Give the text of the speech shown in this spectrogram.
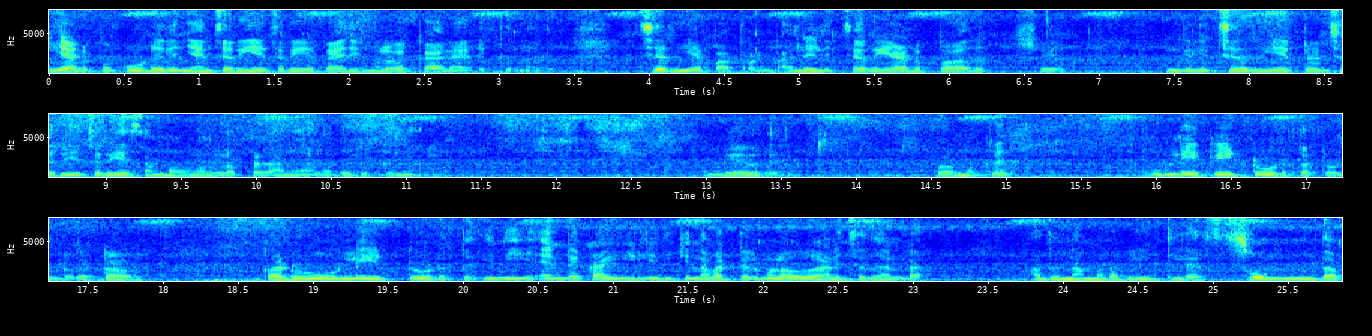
ഈ അടുപ്പ് കൂടുതൽ ഞാൻ ചെറിയ ചെറിയ കാര്യങ്ങൾ വെക്കാനാണ് എടുക്കുന്നത്. ചെറിയ പാത്രങ്ങൾ. അല്ലെങ്കിൽ ചെറിയ അടുപ്പാണ് അത്. പക്ഷേ എങ്കിൽ ചെറിയ ഏറ്റവും ചെറിയ ചെറിയ സംഭവങ്ങളുള്ളപ്പോഴാണ് ഞാനത് എടുക്കുന്നത്. അപ്പോൾ നമുക്ക് ഉള്ളിയൊക്കെ ഇട്ട് കൊടുത്തിട്ടുണ്ട് കേട്ടോ. കടുവ് ഉള്ളി ഇട്ട് കൊടുത്ത്. ഇനി എന്റെ കയ്യിലിരിക്കുന്ന വറ്റൽമുളക് കാണിച്ചത് കണ്ട? അത് നമ്മുടെ വീട്ടിലെ സ്വന്തം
